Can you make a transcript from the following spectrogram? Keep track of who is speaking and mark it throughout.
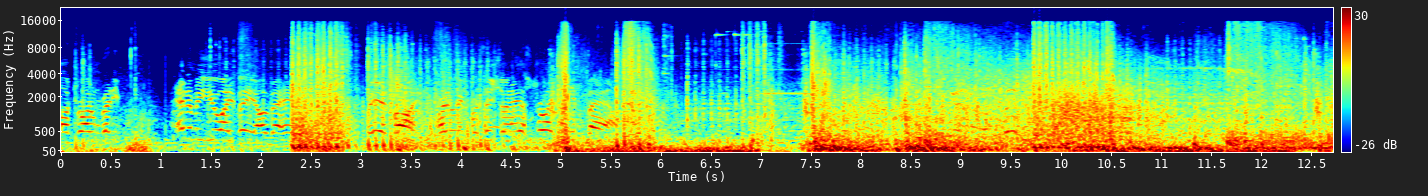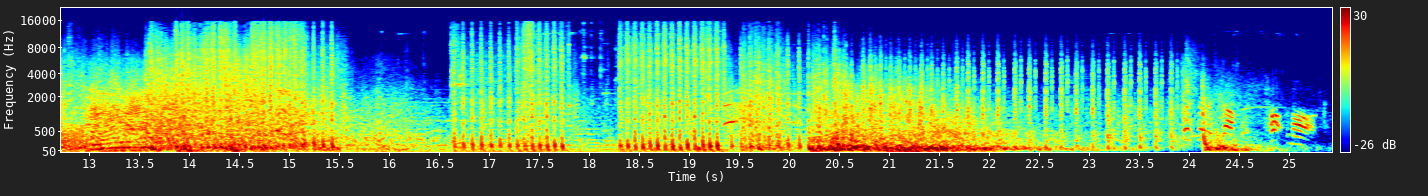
Speaker 1: Radar drone ready. Enemy UAV overhead. Be advised, friendly precision airstrike inbound. Mission accomplished. Top mark.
